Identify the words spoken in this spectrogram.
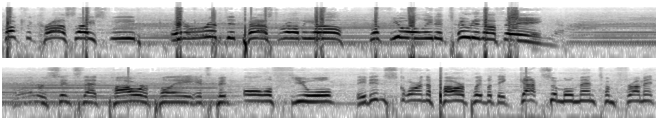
took the cross ice feed, and ripped it past Romeo. The Fuel lead it two to nothing. Ever since that power play, it's been all Fuel. They didn't score on the power play, but they got some momentum from it.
